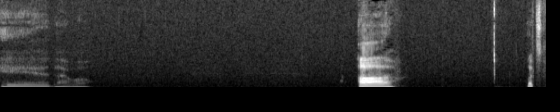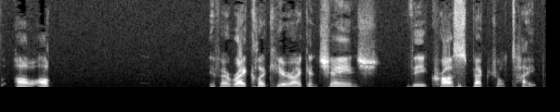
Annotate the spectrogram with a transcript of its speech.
and I will uh, let's oh, I'll if I right click here I can change the cross spectral type.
